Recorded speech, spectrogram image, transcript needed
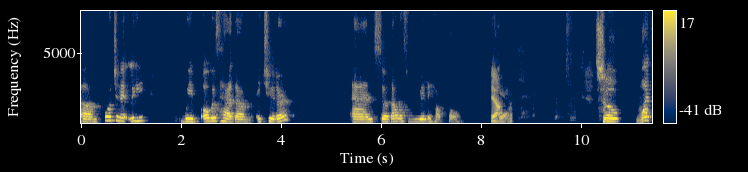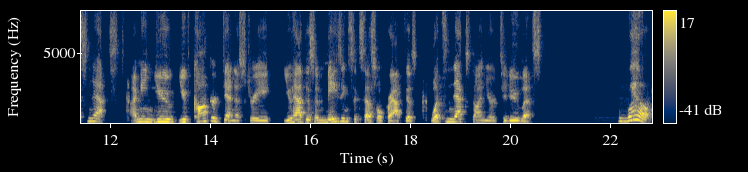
Um, fortunately, we've always had um, a tutor. And so that was really helpful. Yeah. yeah. so what's next? I mean you you've conquered dentistry. You have this amazing successful practice. What's next on your to-do list? Well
